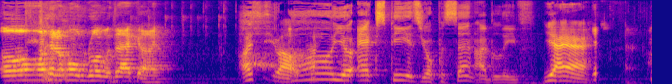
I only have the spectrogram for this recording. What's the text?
Oh, I hit a home run with that guy. I see you out there. Oh, your XP is your percent, I believe. Yeah, yeah.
